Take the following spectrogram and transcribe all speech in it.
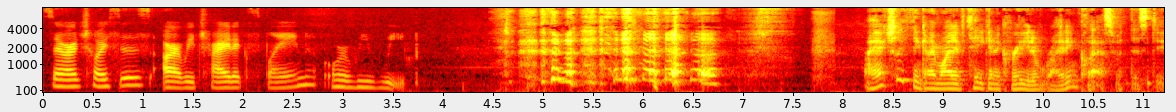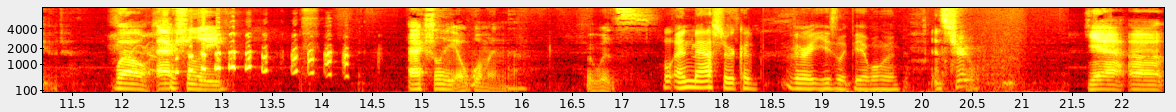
So our choices are we try to explain or we weep. I actually think I might have taken a creative writing class with this dude. Well, actually, actually, a woman who was. Well, End Master could very easily be a woman. It's true. Yeah, uh,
